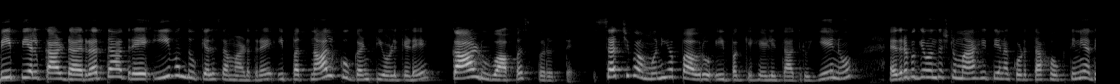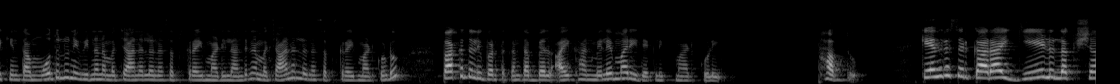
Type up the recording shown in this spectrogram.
ಬಿ ಪಿ ಎಲ್ ಕಾರ್ಡ್ ರದ್ದಾದರೆ ಈ ಒಂದು ಕೆಲಸ ಮಾಡಿದ್ರೆ ಇಪ್ಪತ್ನಾಲ್ಕು ಗಂಟೆಯೊಳಗಡೆ ಕಾರ್ಡ್ ವಾಪಸ್ ಬರುತ್ತೆ. ಸಚಿವ ಮುನಿಯಪ್ಪ ಅವರು ಈ ಬಗ್ಗೆ ಹೇಳಿದ್ದಾದರೂ ಏನು? ಅದರ ಬಗ್ಗೆ ಒಂದಷ್ಟು ಮಾಹಿತಿಯನ್ನು ಕೊಡ್ತಾ ಹೋಗ್ತೀನಿ. ಅದಕ್ಕಿಂತ ಮೊದಲು ನೀವು ಇನ್ನೂ ನಮ್ಮ ಚಾನಲನ್ನು ಸಬ್ಸ್ಕ್ರೈಬ್ ಮಾಡಿಲ್ಲ ಅಂದರೆ ನಮ್ಮ ಚಾನಲನ್ನು ಸಬ್ಸ್ಕ್ರೈಬ್ ಮಾಡಿಕೊಂಡು ಪಕ್ಕದಲ್ಲಿ ಬರ್ತಕ್ಕಂಥ ಬೆಲ್ ಐಕಾನ್ ಮೇಲೆ ಮರೀದೆ ಕ್ಲಿಕ್ ಮಾಡ್ಕೊಳ್ಳಿ. ಹೌದು. ಕೇಂದ್ರ ಸರ್ಕಾರ ಏಳು ಲಕ್ಷ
